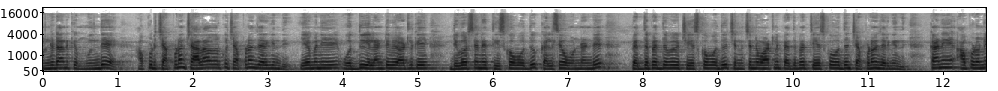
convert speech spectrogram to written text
ఉండడానికి ముందే అప్పుడు చెప్పడం చాలా వరకు చెప్పడం జరిగింది. ఏమని వద్దు ఇలాంటి వాటికి డివోర్స్ అనేది తీసుకోవద్దు కలిసే ఉండండి. పెద్ద పెద్దవి చేసుకోవద్దు చిన్న చిన్న వాటిని పెద్ద పెద్ద చేసుకోవద్దు అని చెప్పడం జరిగింది. కానీ అప్పుడున్న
